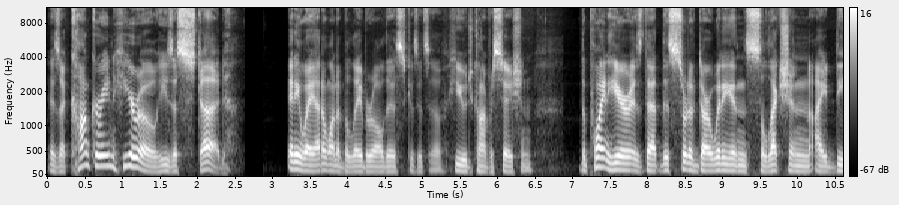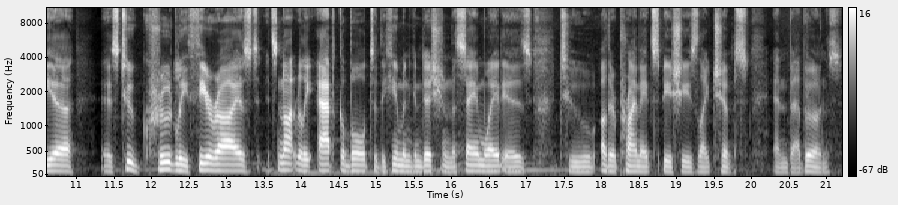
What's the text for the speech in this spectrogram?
is a conquering hero. He's a stud. Anyway, I don't want to belabor all this because it's a huge conversation. The point here is that this sort of Darwinian selection idea is too crudely theorized. It's not really applicable to the human condition the same way it is to other primate species like chimps and baboons.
